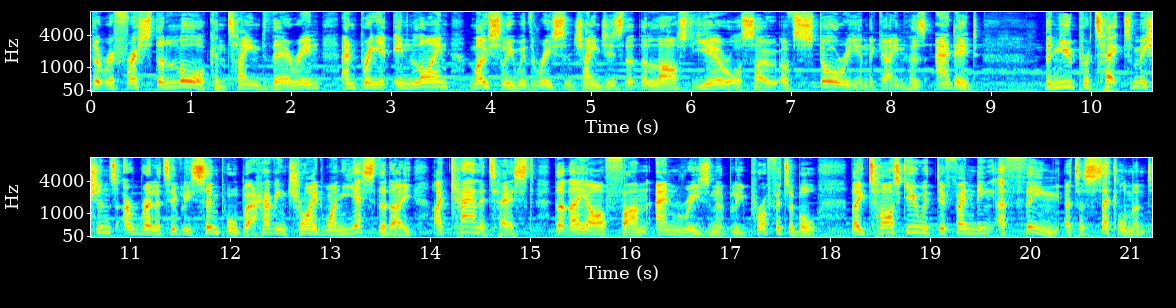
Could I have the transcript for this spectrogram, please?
that refresh the lore contained therein and bring it in line mostly with recent changes that the last year or so of story in the game has added. The new Protect missions are relatively simple but having tried one yesterday I can attest that they are fun and reasonably profitable. They task you with defending a thing at a settlement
